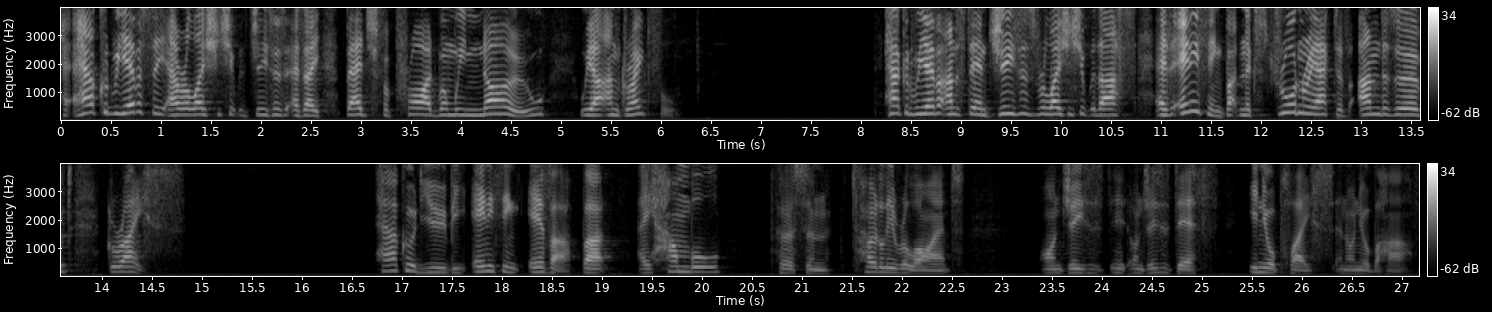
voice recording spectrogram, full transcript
How could we ever see our relationship with Jesus as a badge for pride when we know we are ungrateful? How could we ever understand Jesus' relationship with us as anything but an extraordinary act of undeserved grace? How could you be anything ever but a humble person, totally reliant on Jesus, on Jesus' death in your place and on your behalf?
